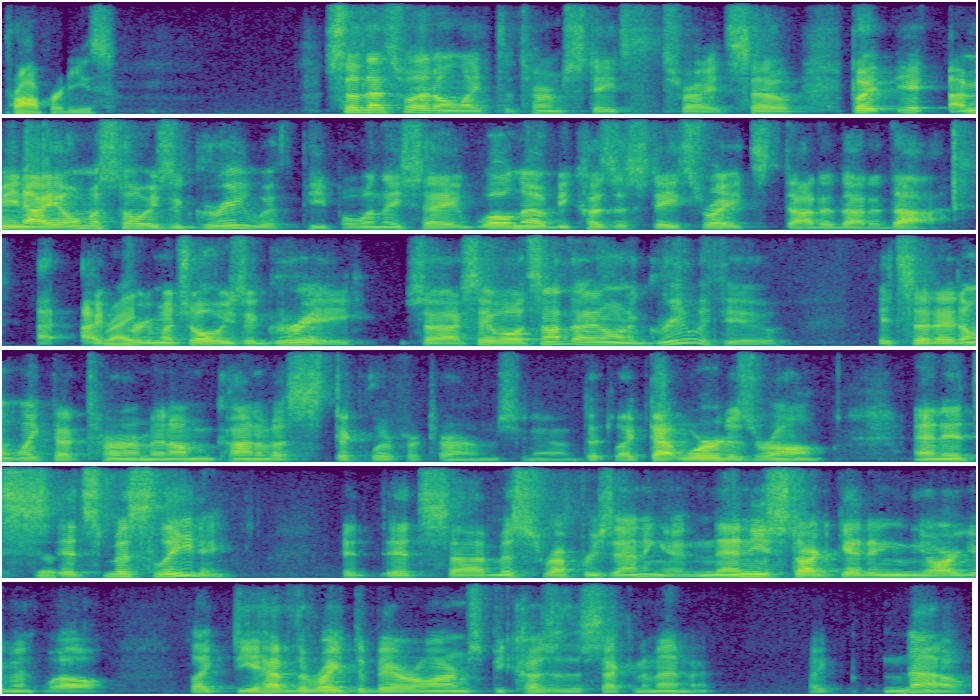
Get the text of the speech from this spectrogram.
properties. So that's why I don't like the term states' rights. So, but it, I mean, I almost always agree with people when they say, "Well, no, because of states' rights, da da da da da." I, I right. pretty much always agree so I say, well, it's not that I don't agree with you. It's that I don't like that term, and I'm kind of a stickler for terms. You know, that like that word is wrong, and it's sure. it's misleading. It, it's uh, misrepresenting it, and then you start getting the argument. Well, like, do you have the right to bear arms because of the Second Amendment? Like, no,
